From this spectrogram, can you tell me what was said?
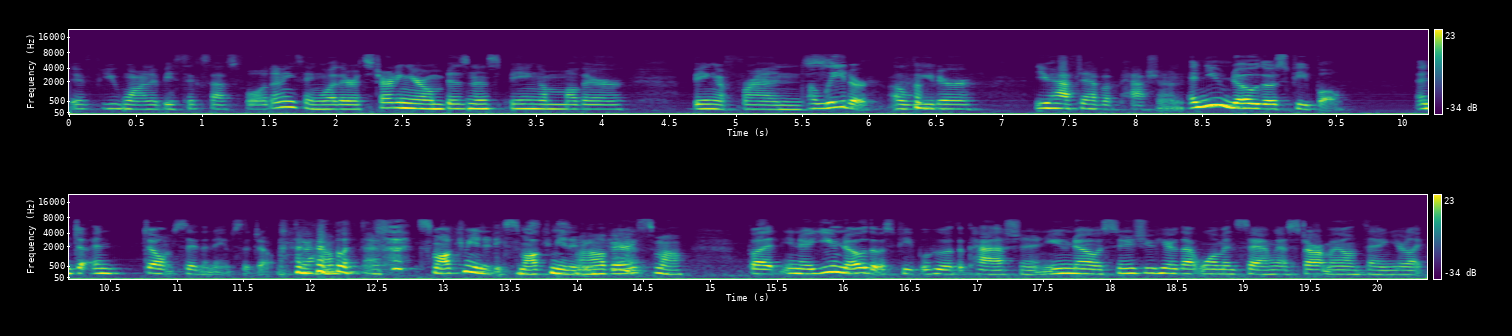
if you want to be successful at anything, whether it's starting your own business, being a mother, being a friend, a leader. a leader. You have to have a passion. and you know those people. And, do, and don't say the names that don't. Uh-huh. small community, small community. Small, very small. But you know, you know those people who have the passion, and you know as soon as you hear that woman say, "I'm going to start my own thing," you're like,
